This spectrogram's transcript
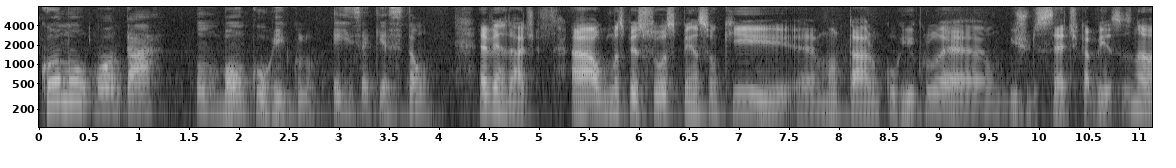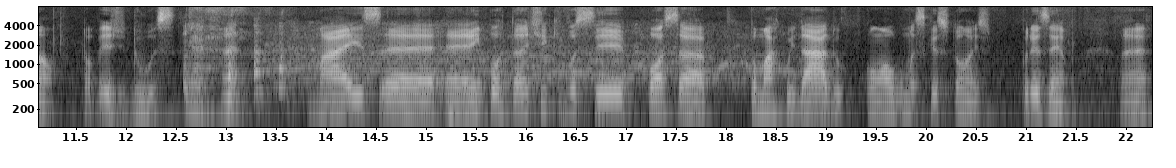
como montar um bom currículo? Eis a questão. É verdade. Há algumas pessoas pensam que é, montar um currículo é um bicho de sete cabeças. Não, talvez de duas. Né? Mas é, é importante que você possa tomar cuidado com algumas questões. Por exemplo, né,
